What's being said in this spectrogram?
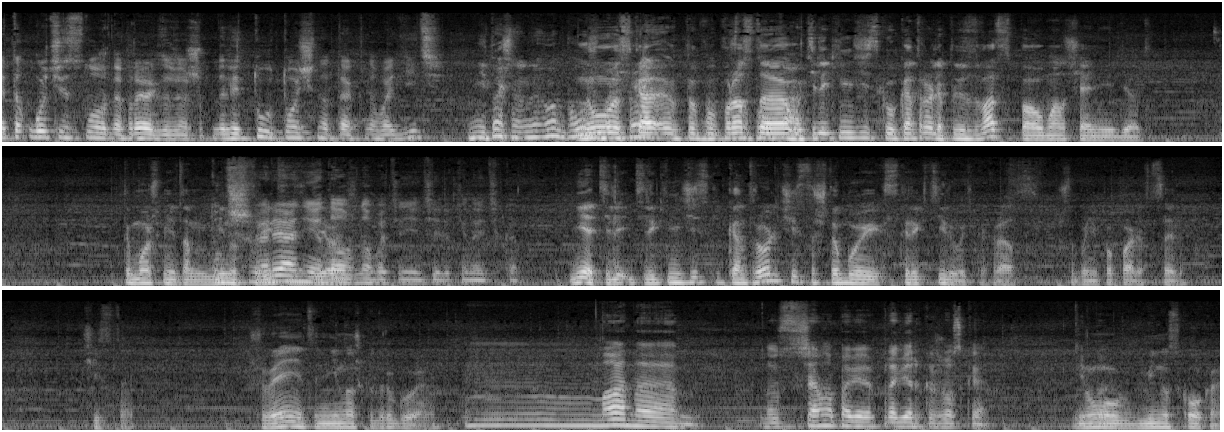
Это очень сложная проверка, чтобы на лету точно так наводить. Не точно, ну он получше Ну, большой. ска- Ну, просто у телекинетического контроля плюс 20 по умолчанию идет. Ты можешь мне там Тут минус 30 швыряние должно быть, а не телекинетика. Нет, теле- телекинетический контроль чисто, чтобы их скорректировать как раз, чтобы они попали в цель. Чисто. Швыряние это немножко другое. М, Ладно, но все равно пове- проверка жесткая. Типа- Ну, минус сколько?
